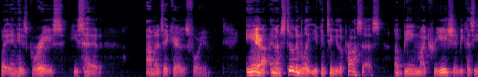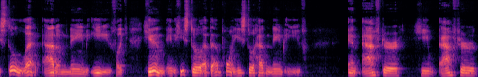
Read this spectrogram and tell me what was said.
But in His grace, He said, "I'm going to take care of this for you." And yeah. and I'm still going to let you continue the process of being my creation because he still let Adam name Eve. Like he didn't. He still at that point he still hadn't named Eve and after he after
